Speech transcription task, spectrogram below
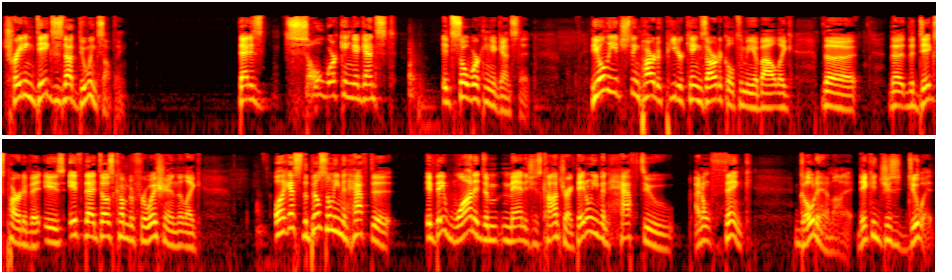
trading Diggs is not doing something. That is so working against. It's so working against it. The only interesting part of Peter King's article to me about like the the the Diggs part of it is if that does come to fruition that like well I guess the Bills don't even have to if they wanted to manage his contract they don't even have to I don't think go to him on it. They can just do it.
